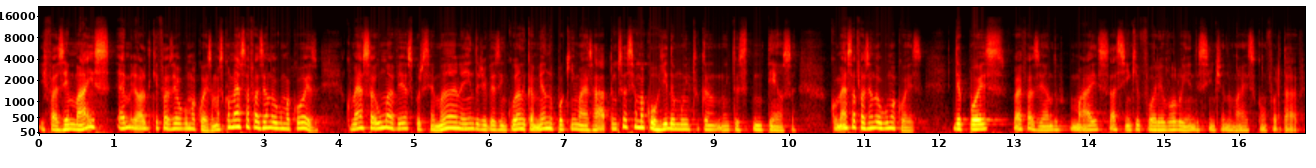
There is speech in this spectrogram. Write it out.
E fazer mais é melhor do que fazer alguma coisa. Mas começa fazendo alguma coisa. Começa uma vez por semana, indo de vez em quando, caminhando um pouquinho mais rápido. Não precisa ser uma corrida muito, muito intensa. Começa fazendo alguma coisa. Depois vai fazendo mais assim que for evoluindo e se sentindo mais confortável.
